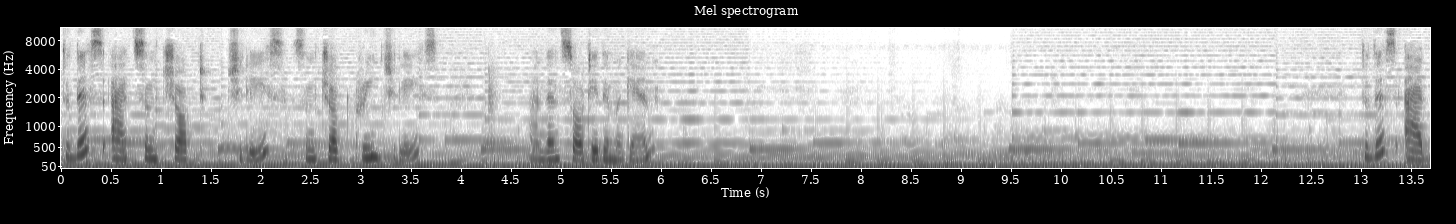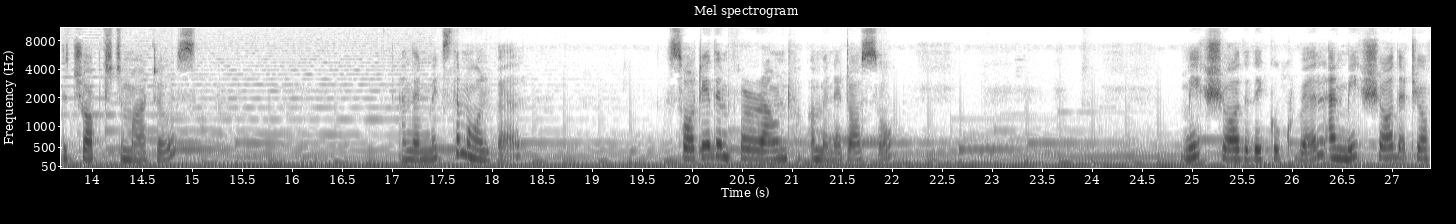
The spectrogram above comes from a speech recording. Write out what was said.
To this add some chopped chilies, some chopped green chilies and then saute them again. To this add the chopped tomatoes and then mix them all well Saute them for around a minute or so. Make sure that they cook well and make sure that your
